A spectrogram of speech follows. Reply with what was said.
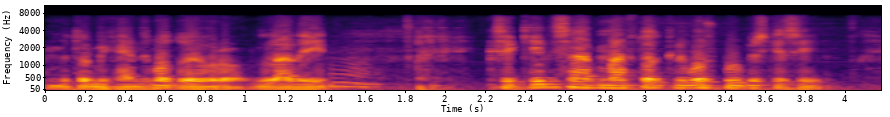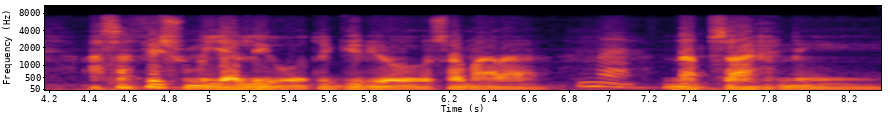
με το μηχανισμό του ευρώ. Δηλαδή, Μμ. ξεκίνησα με αυτό ακριβώς που είπες και εσύ. Ας αφήσουμε για λίγο τον κύριο Σαμαρά Ναι, να ψάχνει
